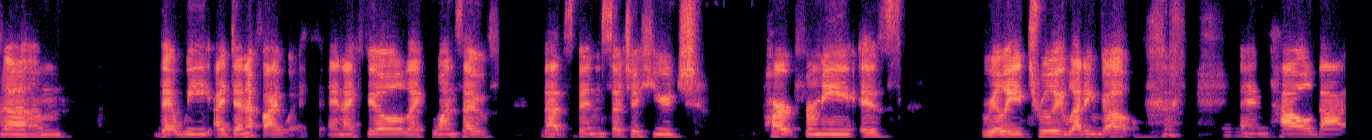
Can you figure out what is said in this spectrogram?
um that we identify with. And I feel like once I've that's been such a huge part for me is really truly letting go mm-hmm. and how that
